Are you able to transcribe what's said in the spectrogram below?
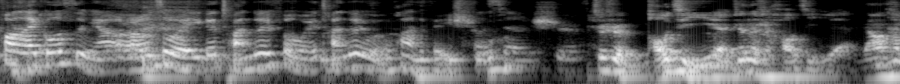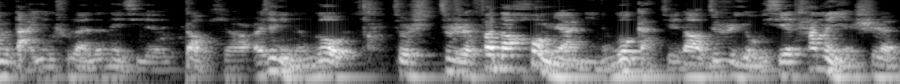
放在公司里面，然后作为一个团队氛围、团队文化的背书。是，就是好几页，真的是好几页，然后他们打印出来的那些照片，而且你能够就是就是翻到后面，你能够感觉到，就是有一些他们也是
